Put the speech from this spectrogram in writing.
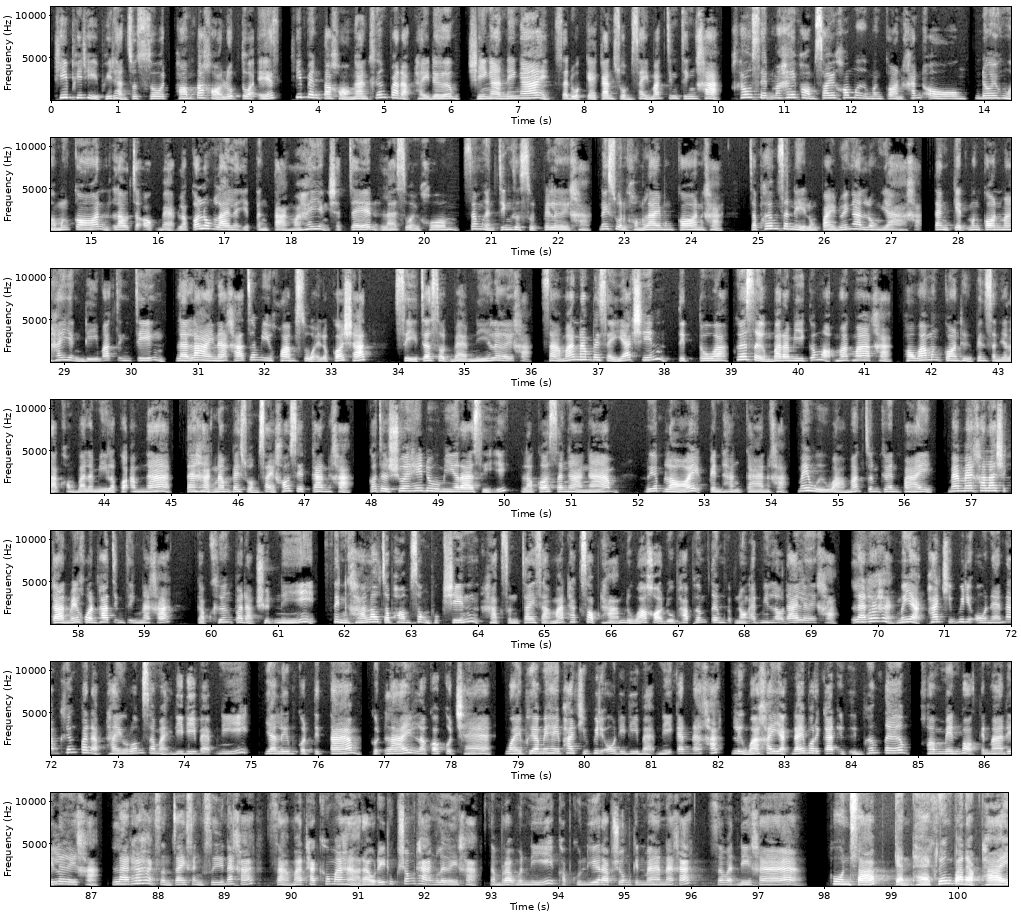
ที่พิถีพิถันสุดๆ พร้อมตะขอรูปตัว S ที่เป็นตะของานเครื่องประดับไทยเดิม ใช้งานได้ง่าย สะดวกแก่การสวมใส่มากจริง ๆ ค่ะ เข้าเซตมาให้พร้อมสร้อยข้อมือมังกรขั้นองโดยหัวมังกรเราจะออกแบบแล้วก็ลงรายละเอียดต่างๆ มาให้อย่างชัดเจนและสวยคม เสมือนจริงสุดๆ ไปเลยค่ะ ในส่วนของลายมังกรค่ะ จะเพิ่มเสน่ห์ลงไปด้วยงานลงยาค่ะ แต่งเกล็ดมังกรมาให้อย่างดีมากจริงๆ และลายนะคะจะมีความสวยแล้วก็ชัด สีจะสดแบบนี้เลยค่ะ สามารถนำไปใส่แยกชิ้น ติดตัว เพื่อเสริมบารมีก็เหมาะมากๆค่ะ เพราะว่ามังกรถือเป็นสัญลักษณ์ของบารมีแล้วก็อำนาจ แต่หากนำไปสวมใส่เข้าเซตกันค่ะ ก็จะช่วยให้ดูมีราศีแล้วก็สง่างามเรียบร้อยเป็นทางการค่ะ ไม่หวือหวามากจนเกินไป แม่แม่ๆข้าราชการไม่ควรพลาดจริงๆนะคะ กับเครื่องประดับชุดนี้ สินค้าเราจะพร้อมส่งทุกชิ้น หากสนใจสามารถทักสอบถาม หรือว่าขอดูภาพเพิ่มเติมกับน้องแอดมินเราได้เลยค่ะ และถ้าหากไม่อยากพลาดคลิปวิดีโอแนะนำเครื่องประดับไทยร่วมสมัยดีๆ แบบนี้ อย่าลืมกดติดตาม กดไลค์แล้วก็กดแชร์ ไว้เพื่อไม่ให้พลาดคลิปวิดีโอดีๆ แบบนี้กันนะคะ หรือว่าใครอยากได้บริการอื่นๆ เพิ่มเติม คอมเมนต์บอกกันมาได้เลยค่ะ และถ้าหากสนใจสั่งซื้อนะคะ สามารถทักเข้ามาหาเราได้ทุกช่องทางเลยค่ะสำหรับวันนี้ขอบคุณที่รับชมกันมานะคะ สวัสดีค่ะพูนทรัพย์ แก่นแท้เครื่องประดับไทย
